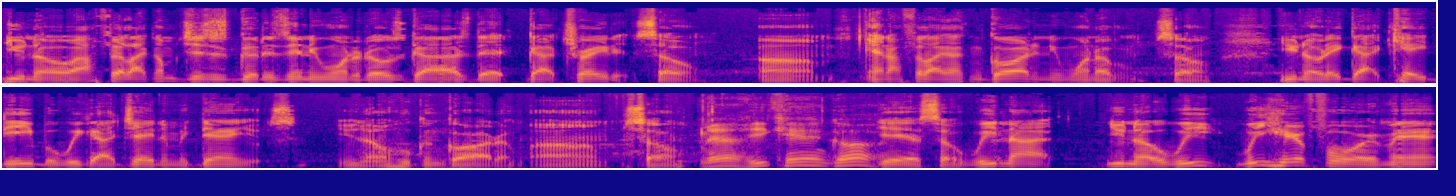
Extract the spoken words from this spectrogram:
you know, I feel like I'm just as good as any one of those guys that got traded. So, um, and I feel like I can guard any one of them. So, you know, they got KD, but we got Jaden McDaniels, you know, who can guard him. Um, so yeah, he can guard. Yeah, so we not, you know, we we here for it, man.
